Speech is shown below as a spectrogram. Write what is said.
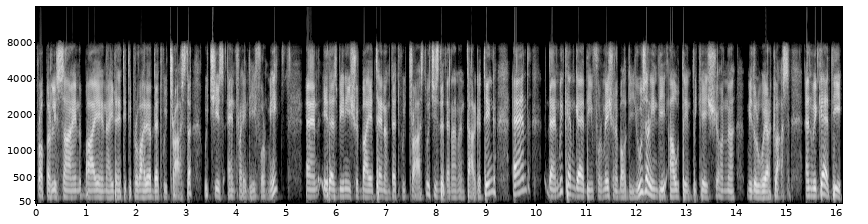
properly signed by an identity provider that we trust, which is Entra ID for me. And it has been issued by a tenant that we trust, which is the tenant I'm targeting. And then we can get the information about the user in the authentication middleware class. And we get the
